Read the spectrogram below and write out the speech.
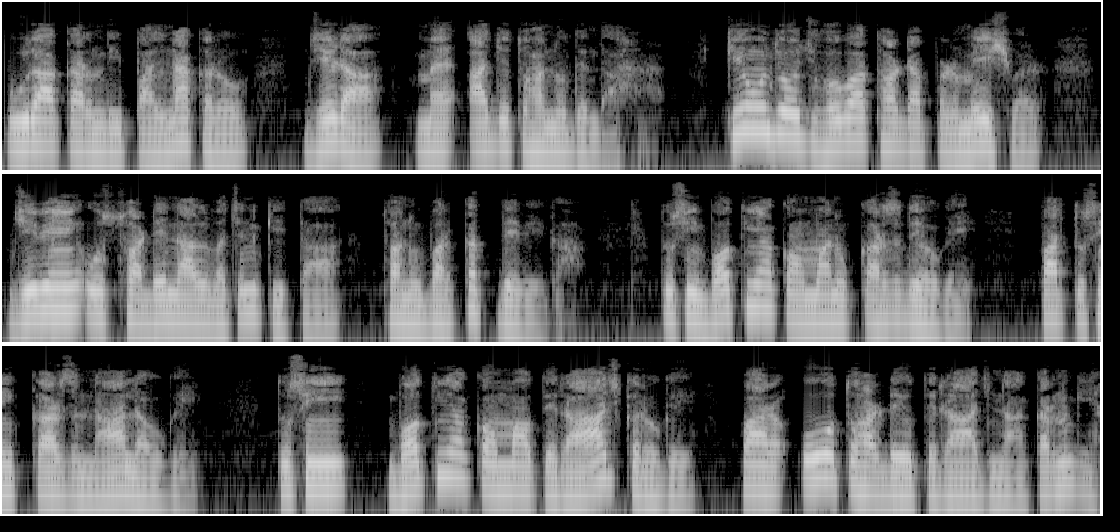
ਪੂਰਾ ਕਰਨ ਦੀ ਪਾਲਣਾ ਕਰੋ, ਜਿਹੜਾ ਮੈਂ ਅੱਜ ਤੁਹਾਨੂੰ ਦਿੰਦਾ ਹਾਂ। ਕਿਉਂ ਜੋ ਯਹੋਵਾ ਤੁਹਾਡਾ ਪਰਮੇਸ਼ਵਰ ਜਿਵੇਂ ਉਸ ਤੁਹਾਡੇ ਨਾਲ ਵਚਨ ਕੀਤਾ, ਤੁਹਾਨੂੰ ਬਰਕਤ ਦੇਵੇਗਾ। ਤੁਸੀਂ ਬਹੁਤੀਆਂ ਕੌਮਾਂ ਨੂੰ ਕਰਜ਼ ਦਿਓਗੇ, ਪਰ ਤੁਸੀਂ ਕਰਜ਼ ਨਾ ਲਓਗੇ। ਤੁਸੀਂ ਬਹੁਤੀਆਂ ਕੌਮਾਂ ਉੱਤੇ ਰਾਜ ਕਰੋਗੇ, ਪਰ ਉਹ ਤੁਹਾਡੇ ਉੱਤੇ ਰਾਜ ਨਾ ਕਰਨਗੀਆਂ।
